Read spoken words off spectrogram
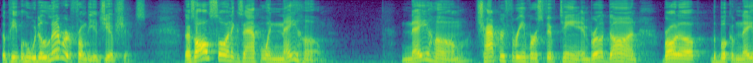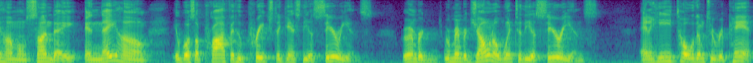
the people who were delivered from the Egyptians. There's also an example in Nahum. Nahum, chapter 3, verse 15, and Brother Don brought up the book of Nahum on Sunday, and Nahum, it was a prophet who preached against the Assyrians. Remember, remember, Jonah went to the Assyrians and he told them to repent,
